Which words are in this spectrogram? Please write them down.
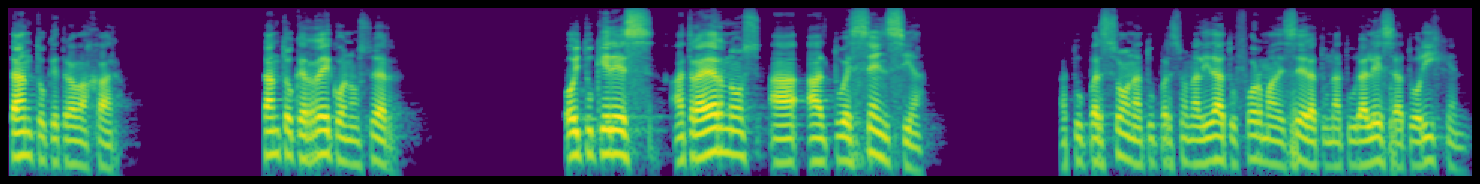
tanto que trabajar, tanto que reconocer. Hoy tú quieres atraernos a, tu esencia, a tu persona, a tu personalidad, a tu forma de ser, a tu naturaleza, a tu origen,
